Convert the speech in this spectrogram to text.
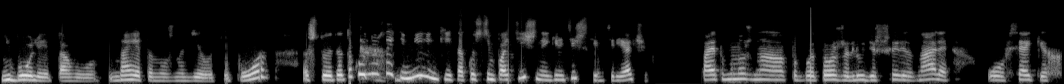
не более того. На это нужно делать упор, что это такой, ну, знаете, миленький, такой симпатичный генетический материальчик. Поэтому нужно, чтобы тоже люди шире знали о всяких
